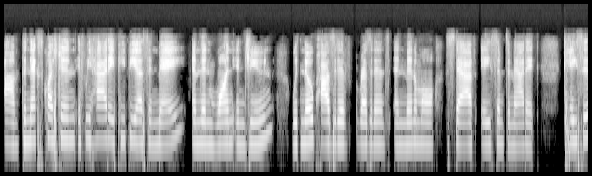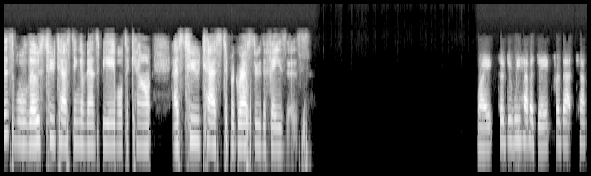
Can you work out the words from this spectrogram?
Um, the next question, if we had a PPS in May and then one in June, with no positive residents and minimal staff asymptomatic cases, will those two testing events be able to count as two tests to progress through the phases? Right. So do we have a date for that test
